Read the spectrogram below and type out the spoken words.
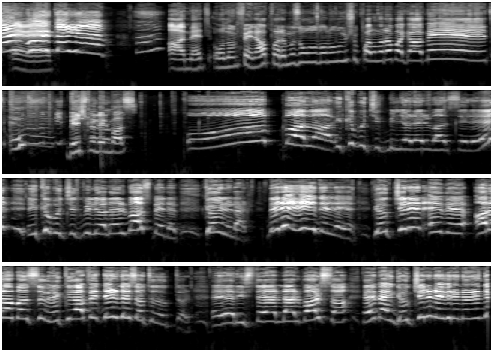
ben Evet. buradayım. Ahmet oğlum fena paramız oldu lan oğlum şu paralara bak Ahmet. Of 5 milyon elmas. Hoppala. iki buçuk milyon elmas senin. iki buçuk milyon elmas benim. Köylüler beni iyi dinleyin. Gökçe'nin evi, arabası ve kıyafetleri de satılıktır. Eğer isteyenler varsa hemen Gökçe'nin evinin önünde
